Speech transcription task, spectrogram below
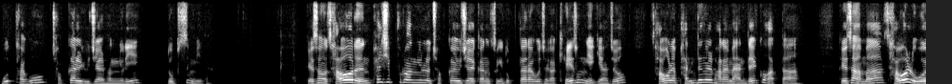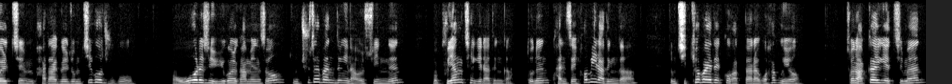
못하고 저가를 유지할 확률이 높습니다. 그래서 4월은 80% 확률로 저가 유지할 가능성이 높다라고 제가 계속 얘기하죠. 4월에 반등을 바라면 안 될 것 같다. 그래서 아마 4월, 5월쯤 바닥을 좀 찍어주고 5월에서 6월 가면서 좀 추세 반등이 나올 수 있는 뭐 부양책이라든가 또는 관세 협의라든가 좀 지켜봐야 될 것 같다라고 하고요. 저는 아까 얘기했지만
